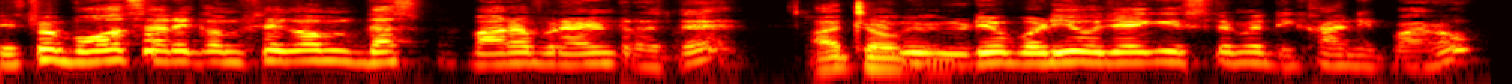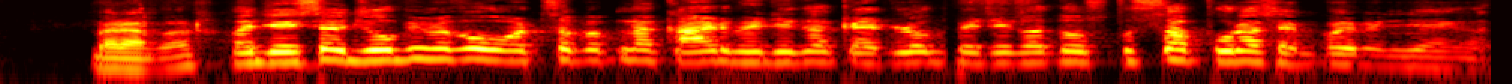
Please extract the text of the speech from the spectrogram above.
इसमें बहुत सारे कम से कम दस बारह ब्रांड रहते हैं। अच्छा अभी वीडियो बड़ी हो जाएगी इसलिए मैं दिखा नहीं पा रहा हूँ। बराबर। पर जैसे जो भी मेरे को व्हाट्सएप अपना कार्ड भेजेगा कैटलॉग भेजेगा तो उसको सब पूरा सैंपल मिल जाएगा।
